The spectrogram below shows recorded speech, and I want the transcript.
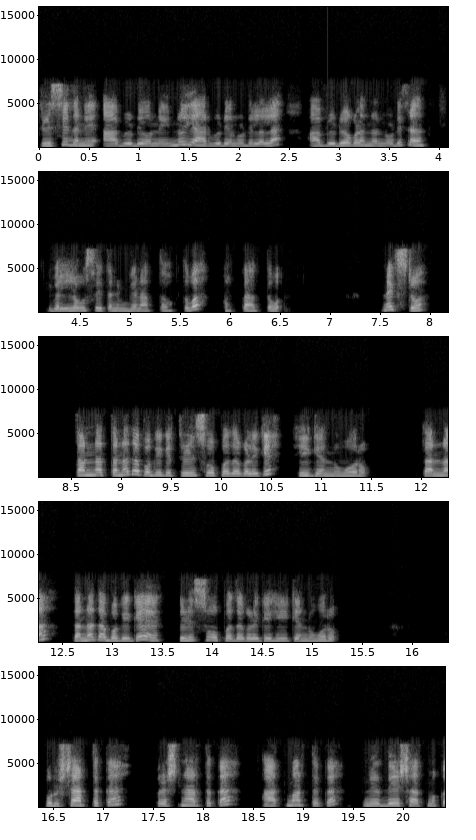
ತಿಳಿಸಿದ್ದೇನೆ ಆ ವಿಡಿಯೋನ ಇನ್ನೂ ಯಾರು ವಿಡಿಯೋ ನೋಡಿಲ್ಲ ಆ ವಿಡಿಯೋಗಳನ್ನ ನೋಡಿದ್ರ ಇವೆಲ್ಲವೂ ಸಹಿತ ನಿಮ್ಗೆ ಏನಾಗ್ತಾ ಹೋಗ್ತವ? ಅರ್ಥ ಆಗ್ತವ. ನೆಕ್ಸ್ಟ್ ತನ್ನ ತನದ ಬಗೆಗೆ ತಿಳಿಸುವ ಪದಗಳಿಗೆ ಹೀಗೆನ್ನುವರು ತನ್ನ ತನದ ಬಗೆಗೆ ತಿಳಿಸುವ ಪದಗಳಿಗೆ ಹೀಗೆನ್ನುವರು ಪುರುಷಾರ್ಥಕ, ಪ್ರಶ್ನಾರ್ಥಕ ಆತ್ಮಾರ್ಥಕ, ನಿರ್ದೇಶಾತ್ಮಕ,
